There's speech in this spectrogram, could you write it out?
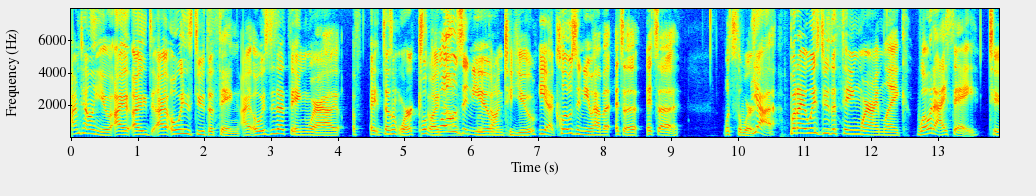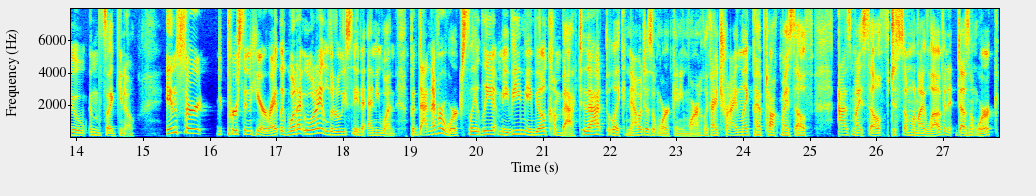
I'm telling you, I I, I always do the thing. I always do that thing where I it doesn't work. so I now clothes in moved you- on to you. Yeah, clothes and you have a it's a it's a what's the word? Yeah, but I always do the thing where I'm like, what would I say to? And it's like you know, insert person here, right? Like what I what would I literally say to anyone? But that never works lately. Maybe maybe I'll come back to that, but like now it doesn't work anymore. Like I try and like pep talk myself as myself to someone I love, and it doesn't work.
